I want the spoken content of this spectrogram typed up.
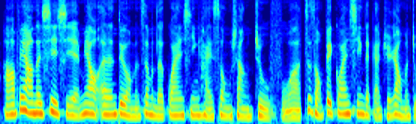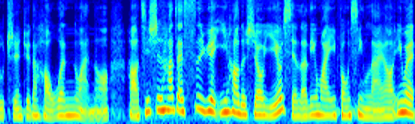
好，非常的谢谢妙恩对我们这么的关心，还送上祝福啊！这种被关心的感觉，让我们主持人。觉得好温暖哦。好，其实他在四月一号的时候也有写了另外一封信来哦。因为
